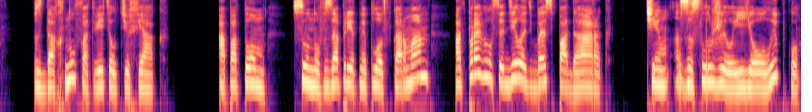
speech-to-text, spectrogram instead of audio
— вздохнув, ответил Тюфяк. А потом, сунув запретный плод в карман, отправился делать Бесс подарок, чем заслужил ее улыбку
